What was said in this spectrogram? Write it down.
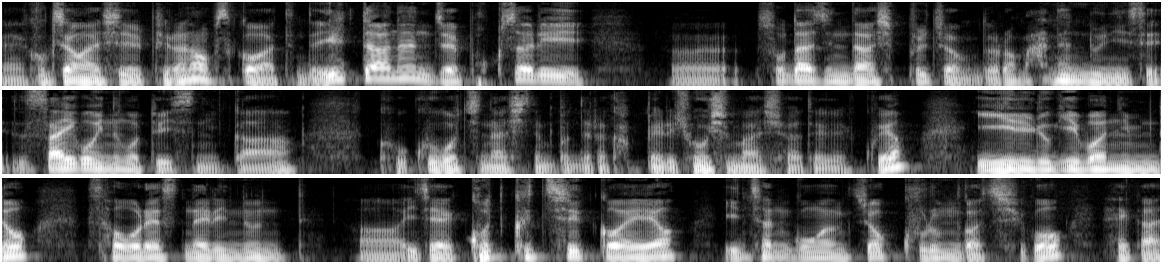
예, 걱정하실 필요는 없을 것 같은데 일단은 이제 폭설이 어, 쏟아진다 싶을 정도로 많은 눈이 쌓- 쌓이고 있는 것도 있으니까 그, 그곳 지나시는 분들은 각별히 조심하셔야 되겠고요. 2162번 님도 서울에서 내린 눈 어, 이제 곧 그칠 거예요. 인천공항 쪽 구름 거치고 해가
